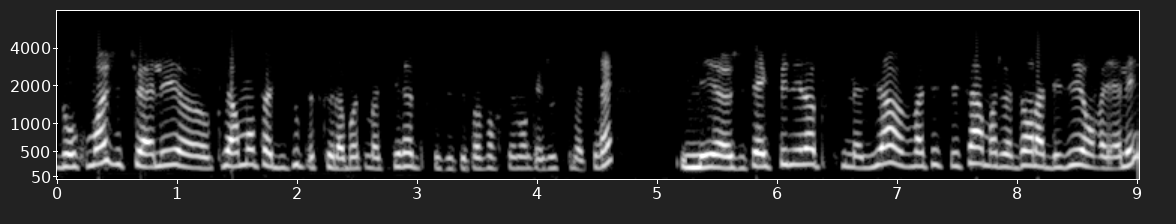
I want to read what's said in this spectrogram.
donc moi j'y suis allée clairement pas du tout parce que la boîte m'attirait parce que c'était pas forcément quelque chose qui m'attirait. Mais j'étais avec Pénélope qui m'a dit ah on va tester ça. Moi j'adore la BD, on va y aller.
